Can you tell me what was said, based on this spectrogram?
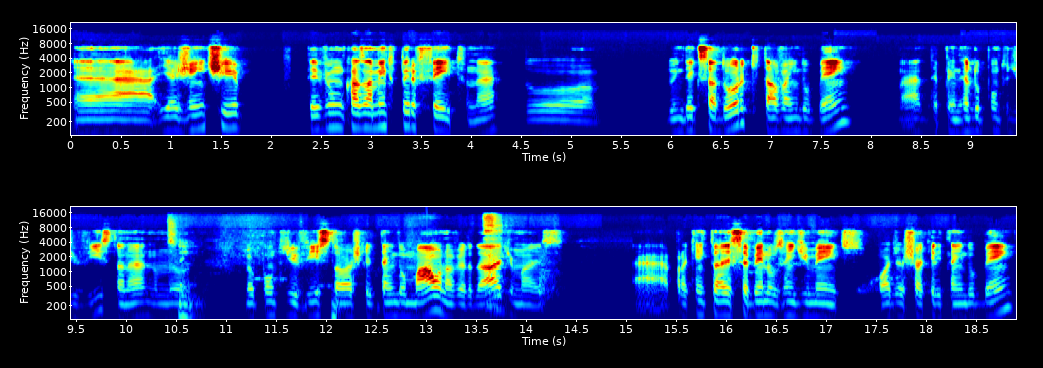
É, e a gente teve um casamento perfeito, né? Do, do indexador que estava indo bem, né? dependendo do ponto de vista, né? No meu, meu ponto de vista, eu acho que ele está indo mal, na verdade, mas é, para quem está recebendo os rendimentos, pode achar que ele está indo bem.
